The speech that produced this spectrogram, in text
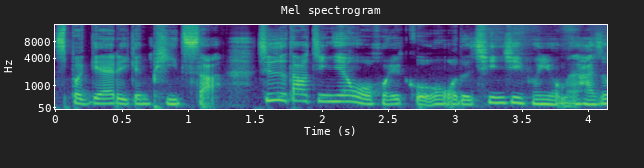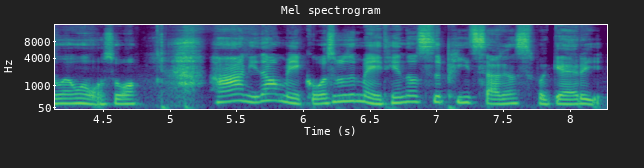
spaghetti 跟 pizza？其实到今天我回国，我的亲戚朋友们还是会问我说：“啊，你到美国是不是每天都吃 pizza 跟 spaghetti？”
